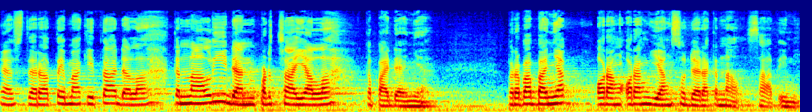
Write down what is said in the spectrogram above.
Ya, saudara, tema kita adalah kenali dan percayalah kepadanya. Berapa banyak orang-orang yang saudara kenal saat ini?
